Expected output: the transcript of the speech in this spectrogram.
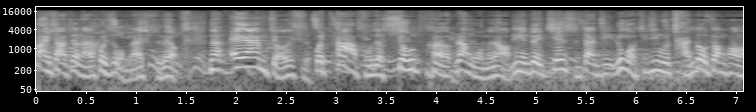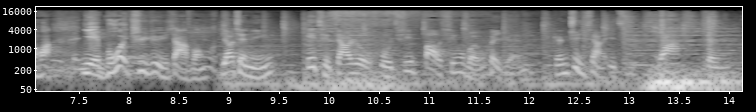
败下阵来会是我们的 F 十六。那 AIM 九 X 会大幅的修，呃，让我们啊面对歼十战机，如果是进入缠斗状况的话，也不会屈居于下风。邀请您一起加入五七报新闻会员，跟俊相一起挖真相。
